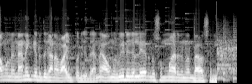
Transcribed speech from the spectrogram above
அவங்கள நினைக்கிறதுக்கான வாய்ப்பு இருக்குதானே அவங்க வீடுகளிலே இருந்து சும்மா இருக்கணுன்ற அவசியம்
